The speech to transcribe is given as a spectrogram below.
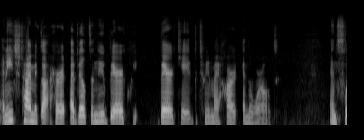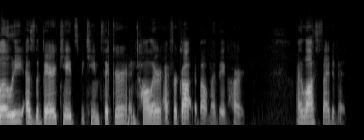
And each time it got hurt, I built a new barricade between my heart and the world. And slowly, as the barricades became thicker and taller, I forgot about my big heart. I lost sight of it.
